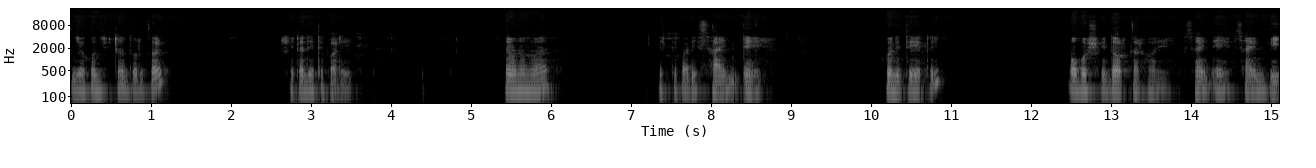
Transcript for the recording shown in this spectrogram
যখন যেটা দরকার সেটা নিতে পারি। যেমন আমরা লিখতে পারি সাইন এ গণিতে এটি অবশ্যই দরকার হয়। Sine A sine B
